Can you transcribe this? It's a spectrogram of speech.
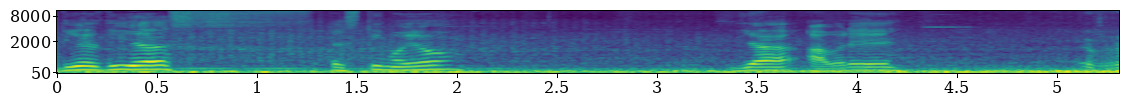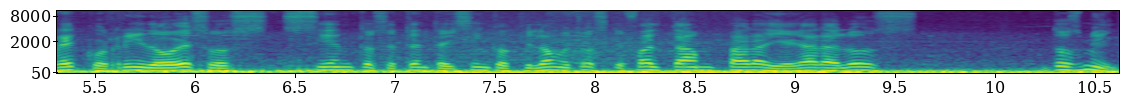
10 días, estimo yo, ya habré recorrido esos 175 kilómetros que faltan para llegar a los 2000.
